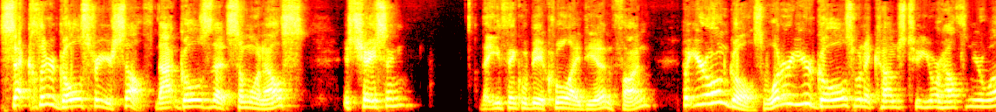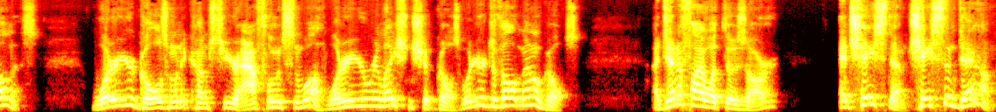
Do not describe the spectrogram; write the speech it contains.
Set clear goals for yourself, not goals that someone else is chasing that you think would be a cool idea and fun, but your own goals. What are your goals when it comes to your health and your wellness? What are your goals when it comes to your affluence and wealth? What are your relationship goals? What are your developmental goals? Identify what those are and chase them, chase them down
